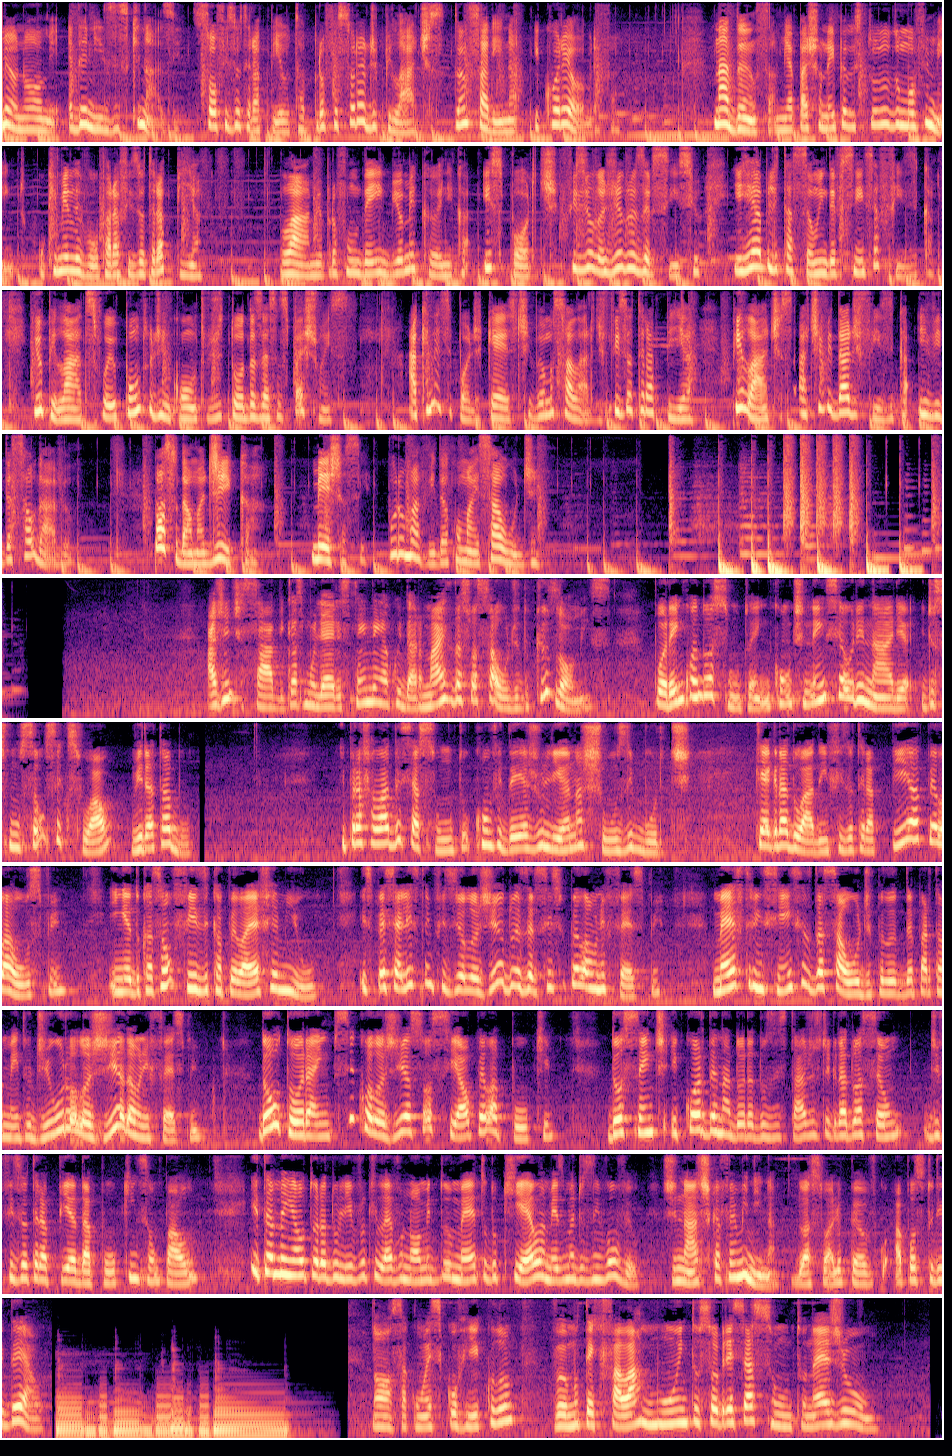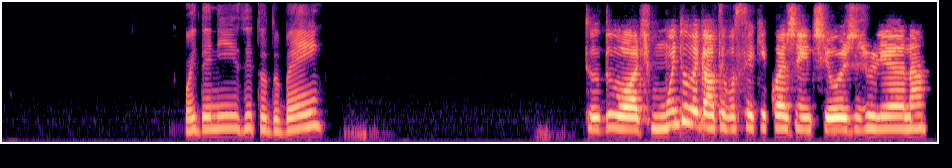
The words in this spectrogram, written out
Meu nome é Denise Schinazi. Sou fisioterapeuta, professora de pilates, dançarina e coreógrafa. Na dança, me apaixonei pelo estudo do movimento, o que me levou para a fisioterapia. Lá, me aprofundei em biomecânica, esporte, fisiologia do exercício e reabilitação em deficiência física. E o Pilates foi o ponto de encontro de todas essas paixões. Aqui nesse podcast, vamos falar de fisioterapia, Pilates, atividade física e vida saudável. Posso dar uma dica? Mexa-se por uma vida com mais saúde. A gente sabe que as mulheres tendem a cuidar mais da sua saúde do que os homens. Porém, quando o assunto é incontinência urinária e disfunção sexual, vira tabu. E para falar desse assunto, convidei a Juliana Schulze Burt, que é graduada em fisioterapia pela USP, em Educação Física pela FMU, especialista em Fisiologia do Exercício pela Unifesp, mestre em Ciências da Saúde pelo Departamento de Urologia da Unifesp, doutora em Psicologia Social pela PUC, docente e coordenadora dos estágios de graduação de fisioterapia da PUC em São Paulo, e também autora do livro que leva o nome do método que ela mesma desenvolveu, Ginástica Feminina, do assoalho pélvico à postura ideal. Nossa, com esse currículo, vamos ter que falar muito sobre esse assunto, né, Ju? Oi, Denise, tudo bem? Tudo ótimo. Muito legal ter você aqui com a gente hoje, Juliana.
